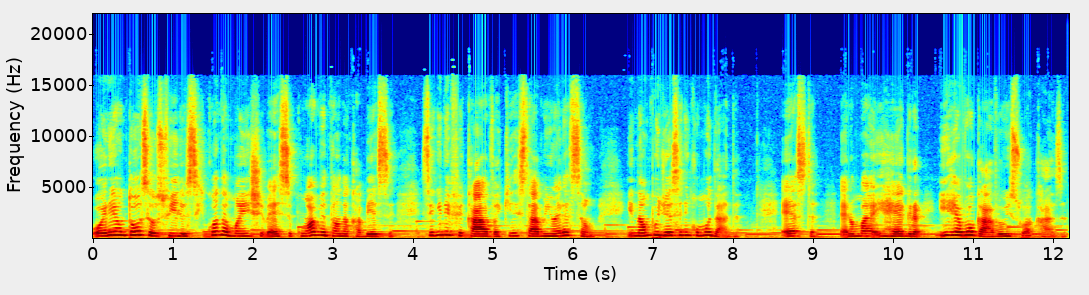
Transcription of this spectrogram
Orientou seus filhos que quando a mãe estivesse com o avental na cabeça, significava que estava em oração e não podia ser incomodada. Esta era uma regra irrevogável em sua casa,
